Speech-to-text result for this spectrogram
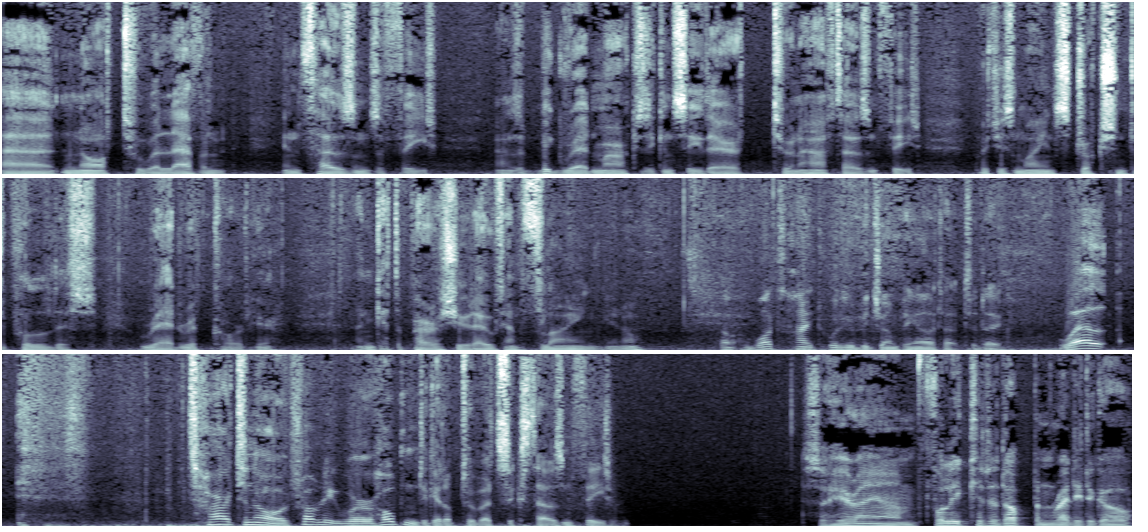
uh, 0 to 11 in thousands of feet. And there's a big red mark, as you can see there, two and a half thousand feet, which is my instruction to pull this red ripcord here and get the parachute out and flying, you know. Uh, what height will you be jumping out at today? Well, it's hard to know. Probably we're hoping to get up to about 6,000 feet. So here I am, fully kitted up and ready to go.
